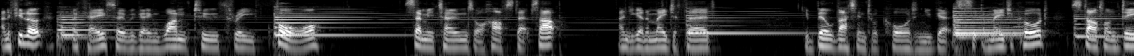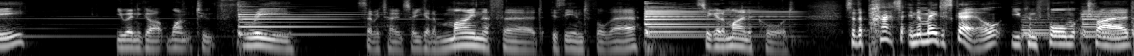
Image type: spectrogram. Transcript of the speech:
And if you look, okay, so we're going one, two, three, four semitones or half steps up, and you get a major third. You build that into a chord and you get a major chord. Start on D, you only go up one, two, three semitones. So you get a minor third is the interval there. So you get a minor chord. So the pattern in a major scale, you can form a triad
